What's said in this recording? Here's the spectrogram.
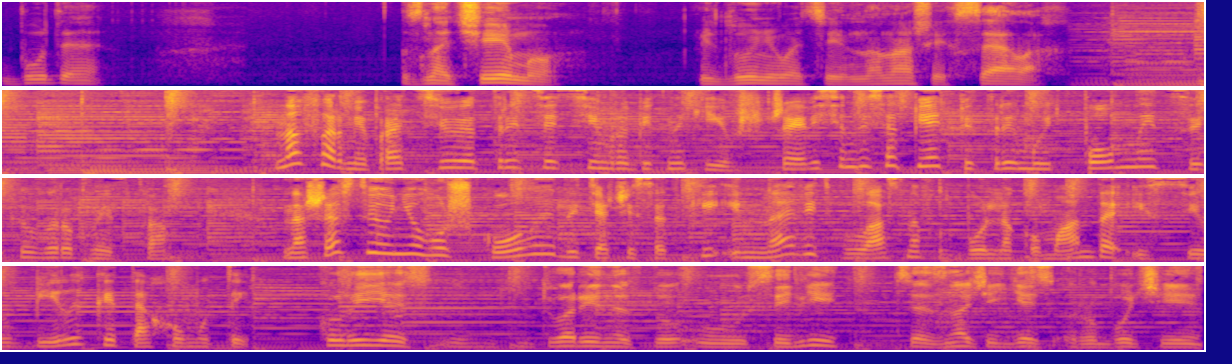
буде значимо відлунюватися на наших селах. На фермі працює 37 робітників, ще 85 підтримують повний цикл виробництва. На шефстві у нього школи, дитячі садки і навіть власна футбольна команда із сіл Білики та Хомути. Коли є тваринництво у селі, це значить є робочі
